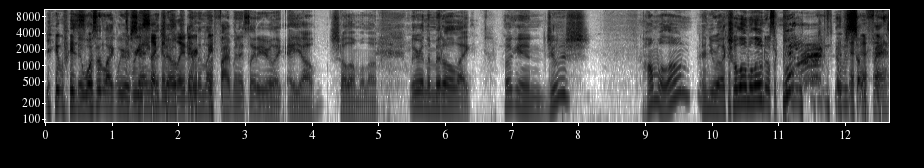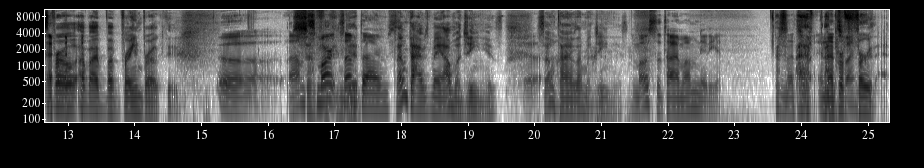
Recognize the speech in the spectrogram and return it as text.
It was. It wasn't like we were Three saying the joke, later. and then like five minutes later, you're like, "Hey, yo, Shalom Alone." We were in the middle, of, like, fucking Jewish Home Alone, and you were like, "Shalom Alone." I was like, it was so fast, bro. Uh, My my brain broke, dude. Uh, I'm So smart fucking good. sometimes. Sometimes, man, I'm a genius. Uh, Sometimes I'm a genius. most of the time, I'm an idiot. That's, that's I, fine- and I that's fine. prefer that.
